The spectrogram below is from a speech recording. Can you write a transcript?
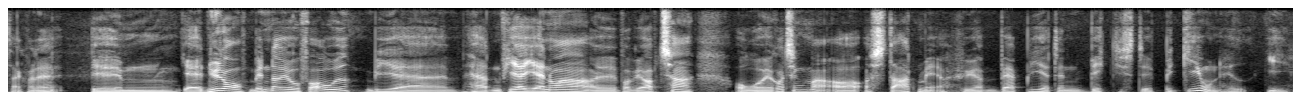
Tak for det. Øhm, ja, et nytår venter jo forude. Vi er her den 4. januar, øh, hvor vi optager, og jeg kan godt tænke mig at, at starte med at høre, hvad bliver den vigtigste begivenhed i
